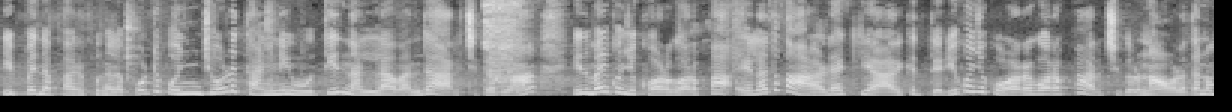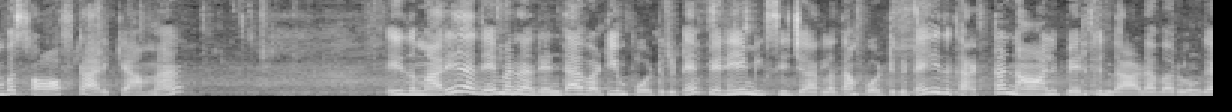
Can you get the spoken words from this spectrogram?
இப்போ இந்த பருப்புங்களை போட்டு கொஞ்சோண்டு தண்ணி ஊற்றி நல்லா வந்து அரைச்சிக்கிறலாம் இது மாதிரி கொஞ்சம் குறகுறப்பாக எல்லாத்துக்கும் அடக்கி அரைக்க தெரியும். கொஞ்சம் குறகுறப்பாக குறைப்பாக அவ்வளோதான் ரொம்ப சாஃப்டாக அரைக்காமல் இது மாதிரி அதே மாதிரி நான் ரெண்டாவது வாட்டியும் போட்டுக்கிட்டேன். பெரிய மிக்ஸி ஜாரில் தான் போட்டுக்கிட்டேன். இது கரெக்டாக நாலு பேருக்கு இந்த அடை வருங்க.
